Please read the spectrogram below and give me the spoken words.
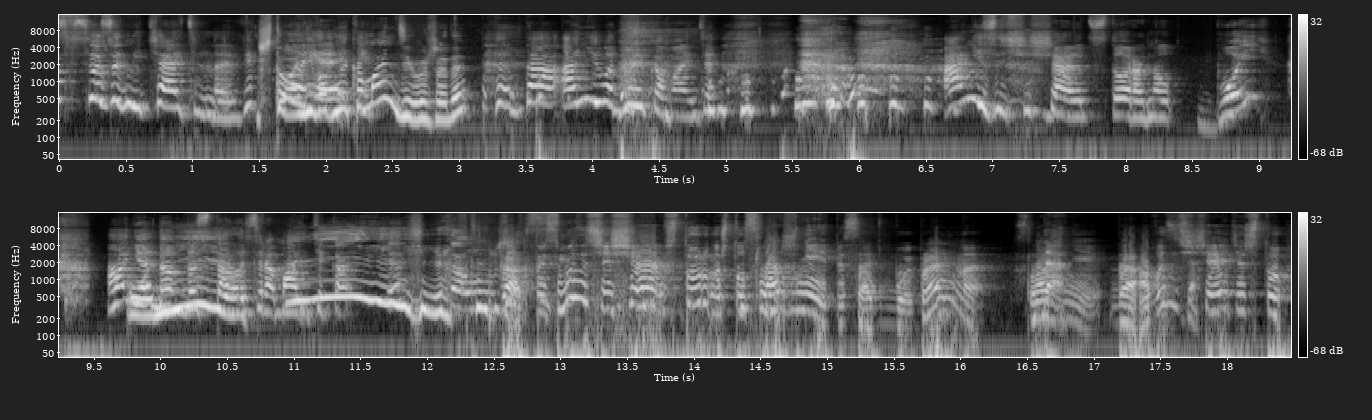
Нас все замечательно. Виктория... Что, они в одной команде уже, да? Да, они в одной команде. Они защищают сторону бой, а не нам досталась романтика. Это ужас. То есть мы защищаем сторону, что сложнее писать бой, правильно? Сложнее, да. да. А вы защищаете, да. что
